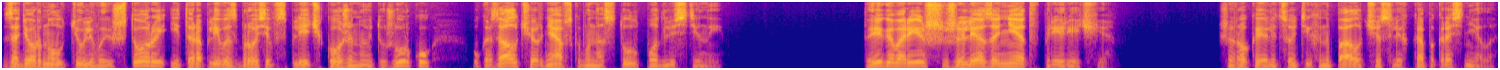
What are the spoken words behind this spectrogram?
задернул тюлевые шторы и, торопливо сбросив с плеч кожаную тужурку, указал Чернявскому на стул подле стены. Ты говоришь, железа нет в приречье. Широкое лицо Тихона Палча слегка покраснело.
